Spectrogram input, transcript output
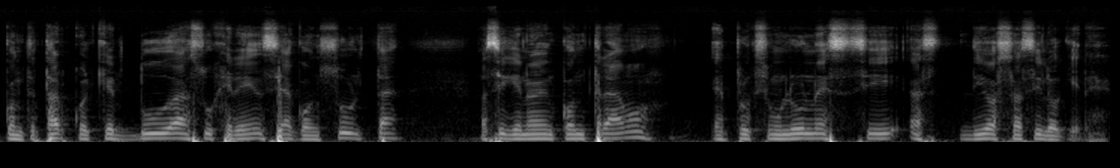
contestar cualquier duda, sugerencia, consulta. Así que nos encontramos el próximo lunes si Dios así lo quiere.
